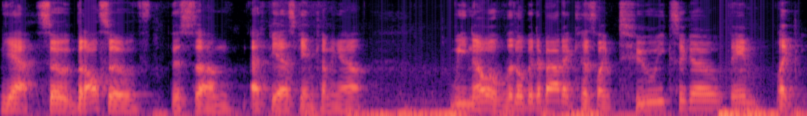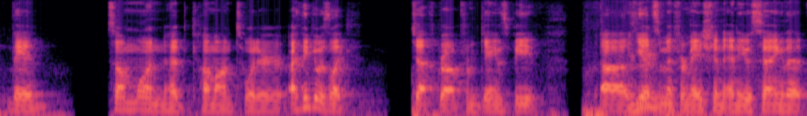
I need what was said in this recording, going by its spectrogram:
Yeah. So, but also this um FPS game coming out, we know a little bit about it because like two weeks ago they like they had someone had come on Twitter. I think it was like Jeff Grubb from GamesBeat uh, mm-hmm. he had mm-hmm. some information, and he was saying that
